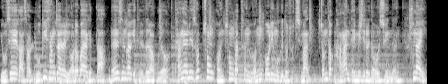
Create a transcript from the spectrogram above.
요새에 가서 루비 상자를 열어봐야겠다는 생각이 들더라고요. 당연히 소총, 권총 같은 원거리 무기도 좋지만 좀 더 강한 데미지를 넣을 수 있는 푸나이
